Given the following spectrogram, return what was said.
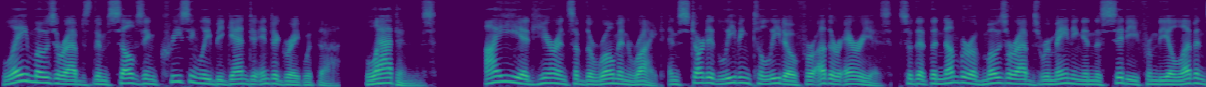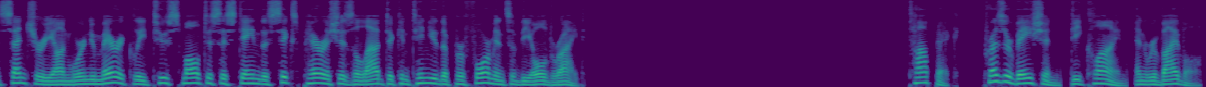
Lay Mozarabs themselves increasingly began to integrate with the Latins i.e. adherents of the Roman Rite and started leaving Toledo for other areas, so that the number of Mozarabs remaining in the city from the 11th century on were numerically too small to sustain the six parishes allowed to continue the performance of the old rite. Preservation, decline, and revival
